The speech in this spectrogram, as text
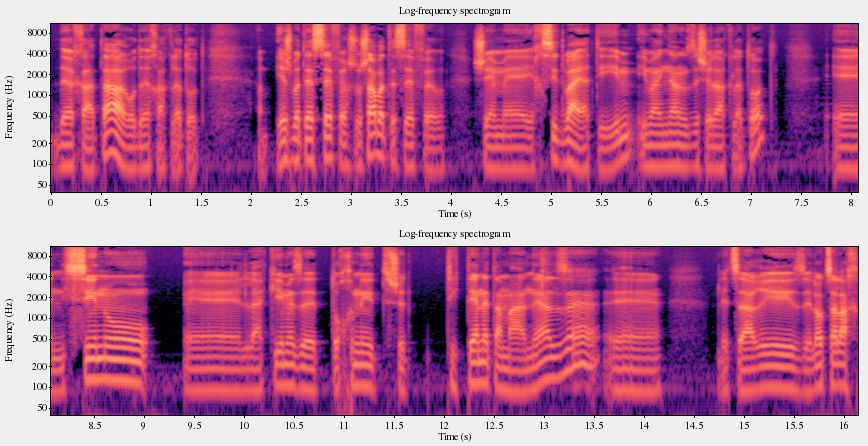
דרך האתר או דרך ההקלטות. יש בתי ספר, שלושה בתי ספר, שהם אה, יחסית בעייתיים עם העניין הזה של ההקלטות. אה, ניסינו אה, להקים איזו תוכנית שתיתן את המענה על זה. לצערי, זה לא צלח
